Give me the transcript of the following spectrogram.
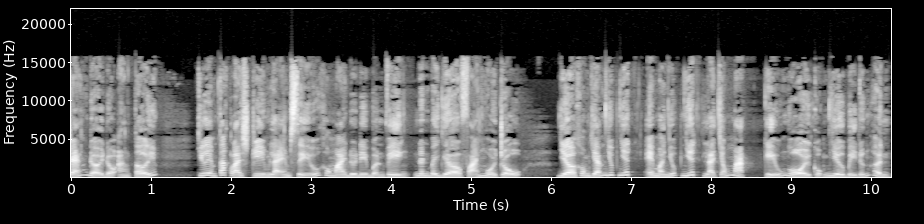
ráng đợi đồ ăn tới. Chứ em tắt livestream là em xỉu, không ai đưa đi bệnh viện nên bây giờ phải ngồi trụ. Giờ không dám nhúc nhích, em mà nhúc nhích là chóng mặt, kiểu ngồi cũng như bị đứng hình.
